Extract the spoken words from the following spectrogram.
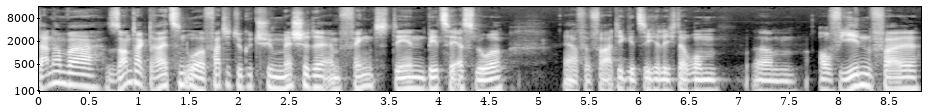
Dann haben wir Sonntag 13 Uhr. Fatih Tegucci Meschede empfängt den BCS Lohr. Ja, für Fatih geht sicherlich darum, ähm, auf jeden Fall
